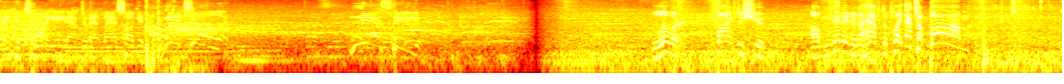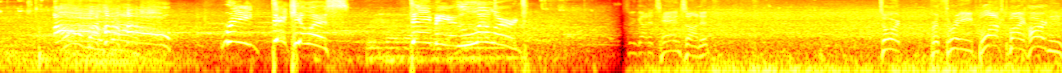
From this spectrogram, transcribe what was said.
Make it 28 after that last hug. And Mitchell! Nasty! Lillard, five to shoot. A minute and a half to play. That's a bomb! Oh, my oh! gosh! Ridiculous! Damian Lillard! Got its hands on it. Dort for three, blocked by Harden.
